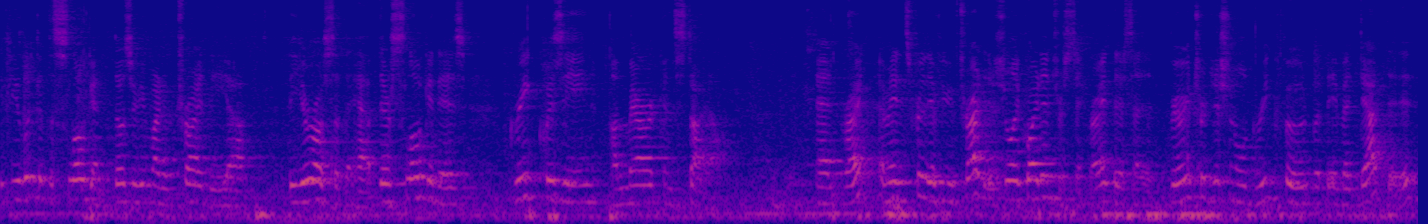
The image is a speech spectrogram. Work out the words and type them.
if you looked at the slogan, those of you might have tried the, uh, the Yeeros that they have, their slogan is Greek cuisine, American style. And, right, I mean, it's pretty, if you've tried it, it's really quite interesting, right? There's a very traditional Greek food, but they've adapted it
